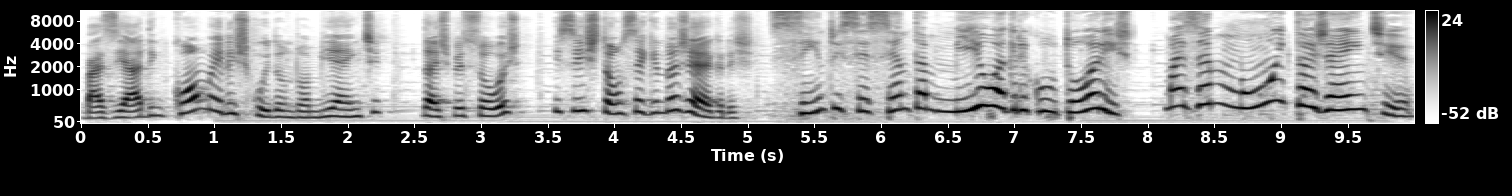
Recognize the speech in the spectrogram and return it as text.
baseada em como eles cuidam do ambiente, das pessoas e se estão seguindo as regras. 160 mil agricultores? Mas é muita gente!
